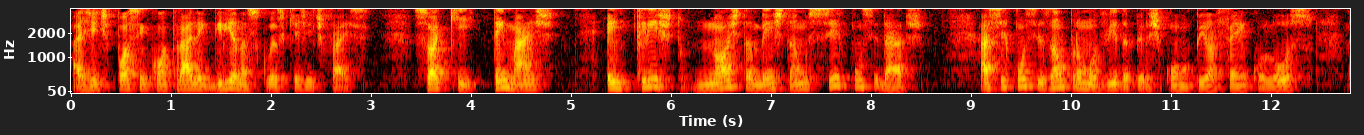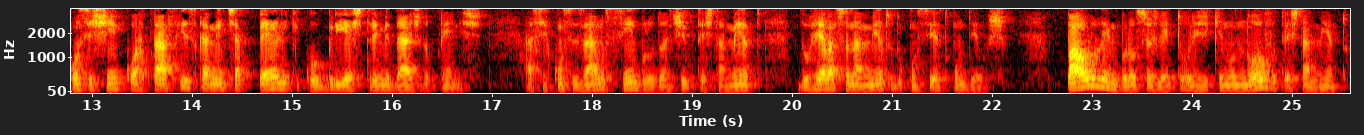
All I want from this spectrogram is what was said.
a gente possa encontrar alegria nas coisas que a gente faz. Só que tem mais. Em Cristo, nós também estamos circuncidados a circuncisão promovida pelos que corrompeu a fé em Colosso consistia em cortar fisicamente a pele que cobria a extremidade do pênis. A circuncisão era um símbolo do Antigo Testamento do relacionamento do concerto com Deus. Paulo lembrou seus leitores de que no Novo Testamento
